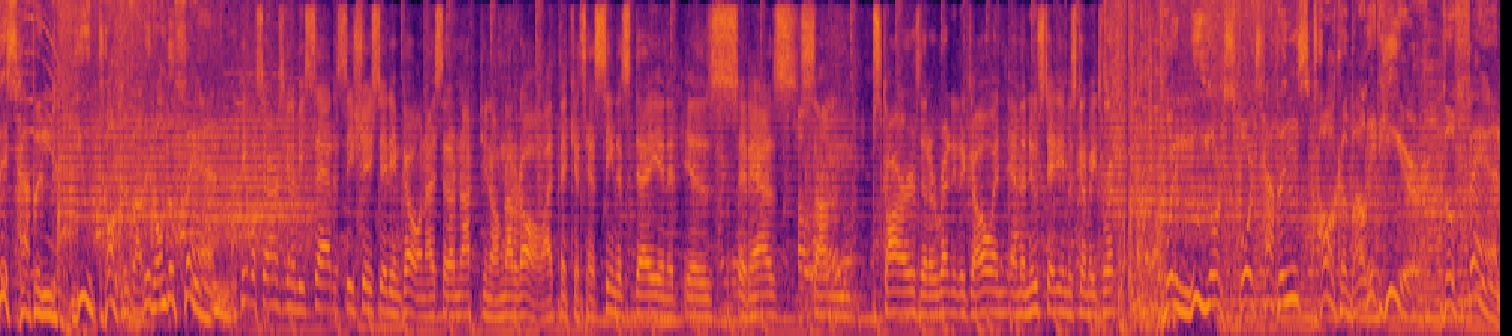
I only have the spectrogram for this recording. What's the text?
this happened, you talked about it on the fan. People say I was going to be sad to see Shea Stadium go, and I said I'm not. You know, I'm not at all. I think it has seen its day, and it is. It has some scars that are ready to go, and, and the new stadium is going to be terrific. When New York sports happens, talk about it here. The Fan,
